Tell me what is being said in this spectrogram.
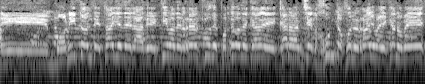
Eh, bonito el detalle de la directiva del Real Club Deportivo de Ca- eh, Carabanchel, junto con el Rayo Vallecano B,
